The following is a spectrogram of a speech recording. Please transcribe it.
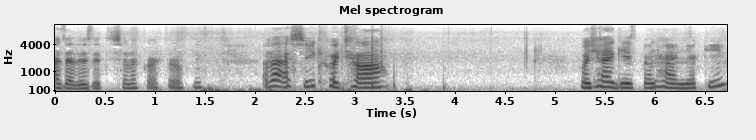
Az előzőt is el akart lopni. A másik, hogyha hogyha egészben hányja ki,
